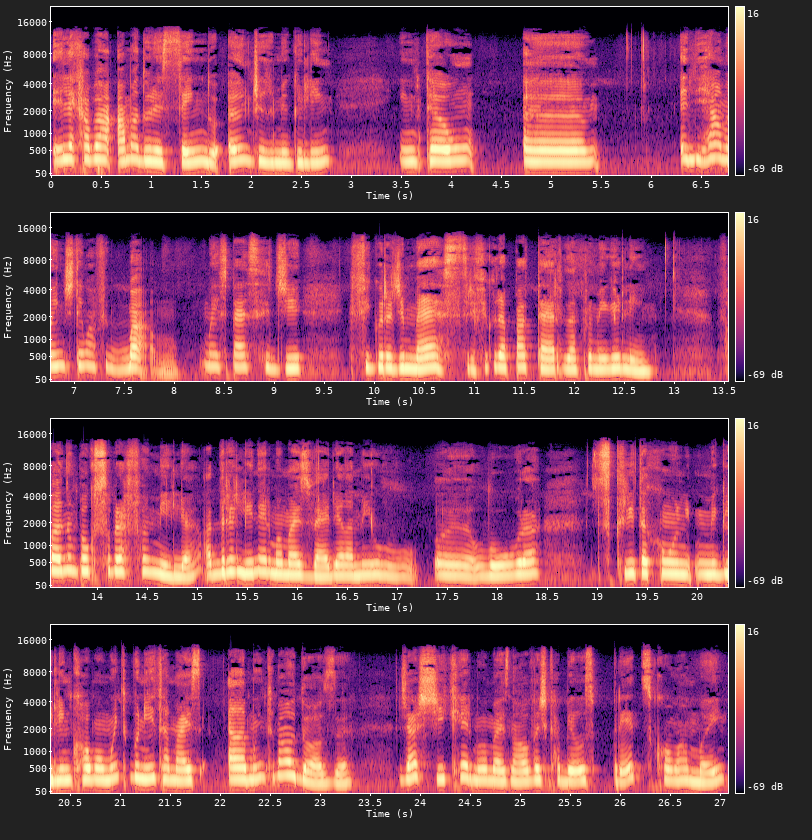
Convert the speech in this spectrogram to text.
ele acaba amadurecendo antes do Miguelin. Então, uh, ele realmente tem uma, uma, uma espécie de figura de mestre, figura paterna para o Miguelin. Falando um pouco sobre a família. A Adrelina, a irmã mais velha, ela é meio uh, loura, descrita com Miguelin como muito bonita, mas ela é muito maldosa. Já Chica, a irmã mais nova, de cabelos pretos como a mãe,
